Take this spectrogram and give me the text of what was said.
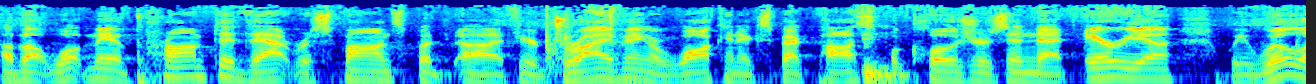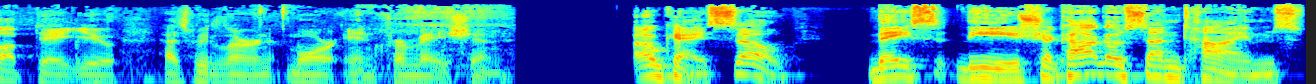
about what may have prompted that response, but uh, if you're driving or walking, expect possible closures in that area. We will update you as we learn more information. Okay, so they the Chicago Sun Times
